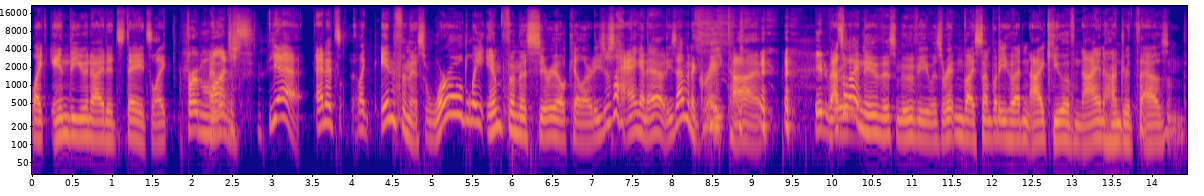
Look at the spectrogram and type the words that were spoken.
like in the United States, like For and months. just- yeah, and it's like infamous, worldly infamous serial killer. And he's just hanging out. He's having a great time. That's what I knew. This movie was written by somebody who had an IQ of nine hundred thousand.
